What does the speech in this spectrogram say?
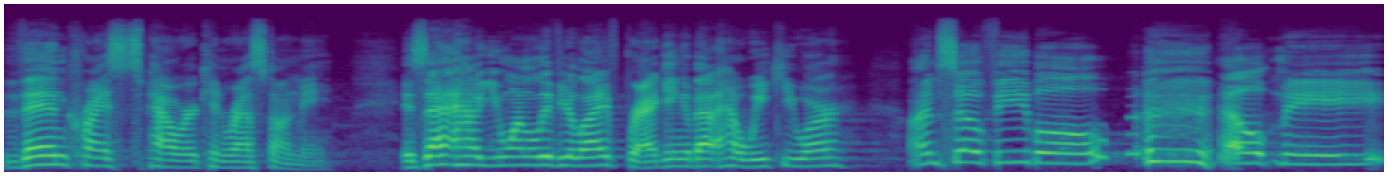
Then Christ's power can rest on me. Is that how you want to live your life, bragging about how weak you are? I'm so feeble. Help me.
